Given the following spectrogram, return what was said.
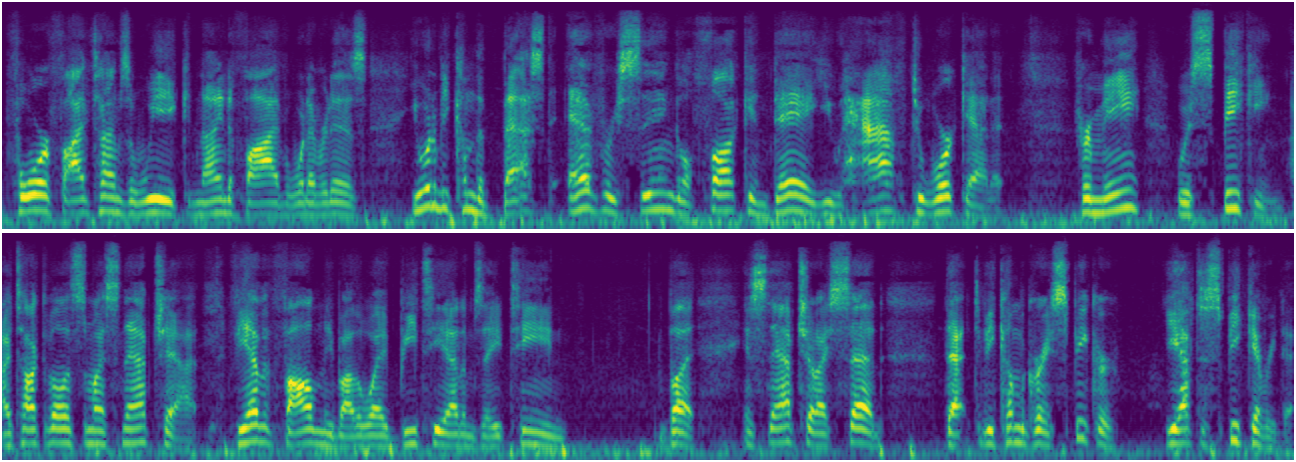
four or five times a week, nine to five or whatever it is. You want to become the best every single fucking day. You have to work at it. For me, was speaking. I talked about this in my Snapchat. If you haven't followed me, by the way, BT Adams 18. But in Snapchat, I said that to become a great speaker, you have to speak every day.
